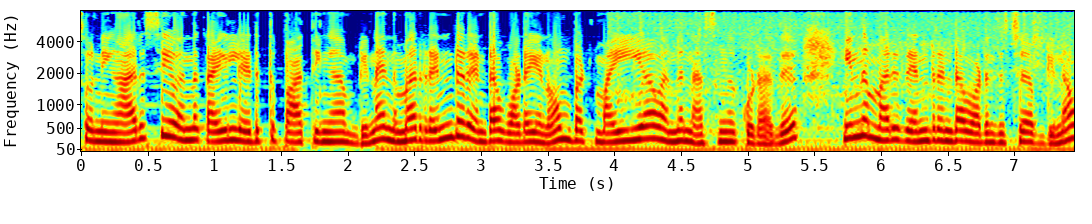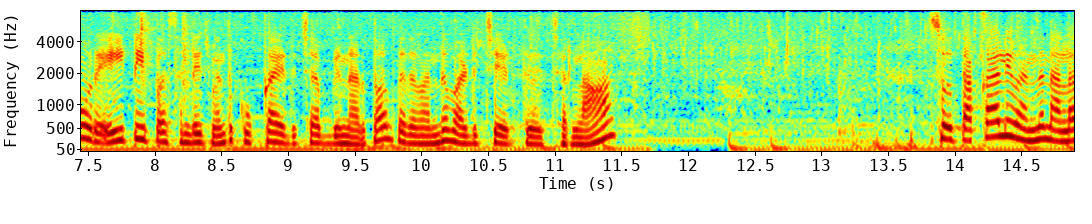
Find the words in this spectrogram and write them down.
ஸோ நீங்கள் அரிசியை வந்து கையில் எடுத்து பார்த்தீங்க அப்படின்னா இந்த மாதிரி ரெண்டு ரெண்டாக உடையணும். பட் மையாக வந்து நசுங்கக்கூடாது. இந்த மாதிரி ரெண்டு ரெண்டாக உடஞ்சிச்சு அப்படின்னா ஒரு எயிட்டி பர்சன்டேஜ் வந்து குக் ஆகிடுச்சு அப்படின்னு அர்த்தம். இப்போ இதை வந்து வடித்து எடுத்து வச்சிடலாம். ஸோ தக்காளி வந்து நல்லா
